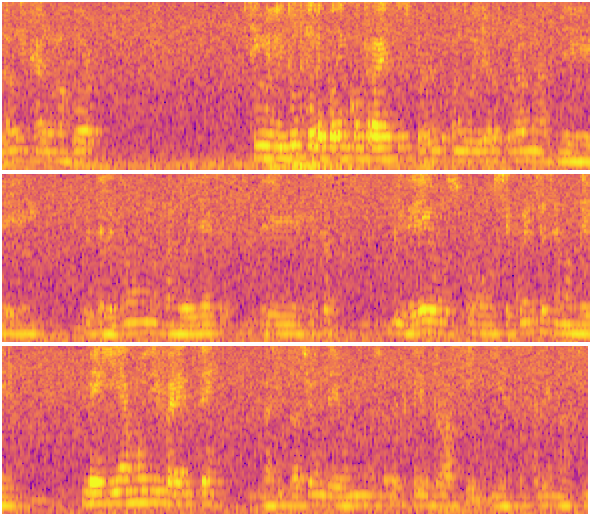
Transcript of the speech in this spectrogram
la única, a lo mejor, similitud que le puedo encontrar a esto es, por ejemplo, cuando veía los programas de, de Teletón, cuando veía esos eh, esas videos o secuencias en donde veía muy diferente la situación de un niño, sabes que entró así y está saliendo así.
